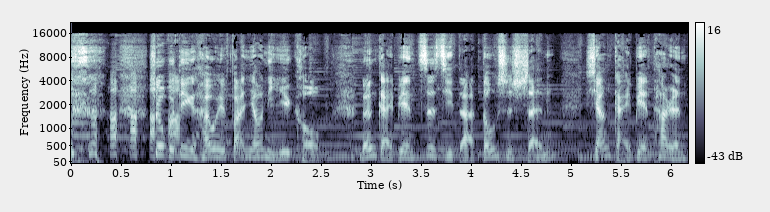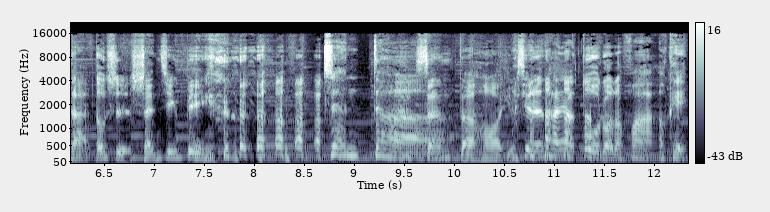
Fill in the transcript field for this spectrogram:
说不定还会反咬你一口。能改变自己的都是神，想改变他人的都是神经病。真的，真的哦。有些人他要堕落的话，OK，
